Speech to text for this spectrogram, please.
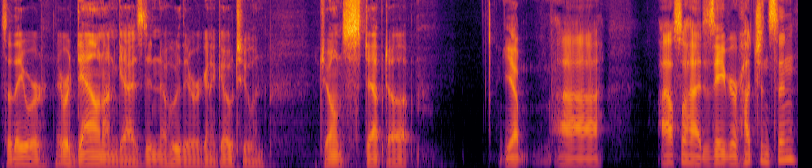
so they were they were down on guys, didn't know who they were going to go to, and Jones stepped up. Yep. Uh, I also had Xavier Hutchinson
